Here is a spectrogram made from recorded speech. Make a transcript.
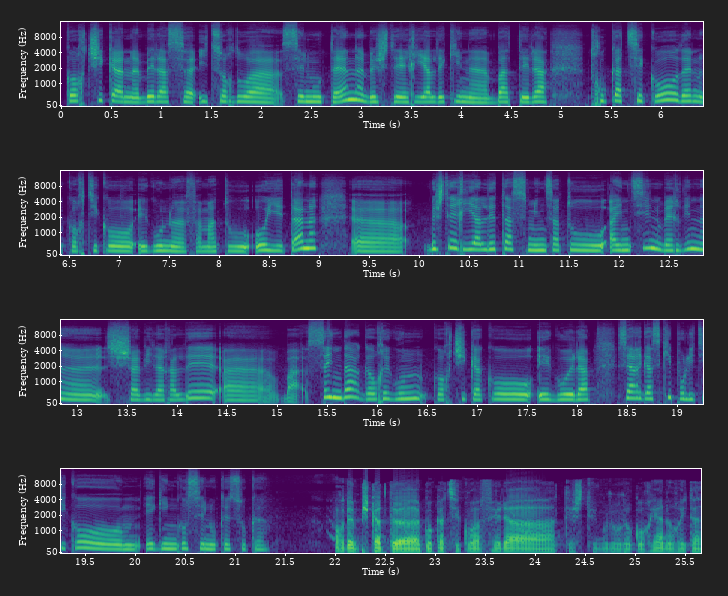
Kortxikan beraz itzordua zenuten, beste herrialdekin batera trukatzeko, den kortiko egun famatu hoietan. Uh, beste herrialdetaz mintzatu haintzin, berdin, uh, Xabi uh, ba, zein da gaur egun kortxikako egoera? Zer gazki politiko egingo zenukezuka? Orden piskat uh, kokatzeko afera testu inguru horoko gean, horreta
